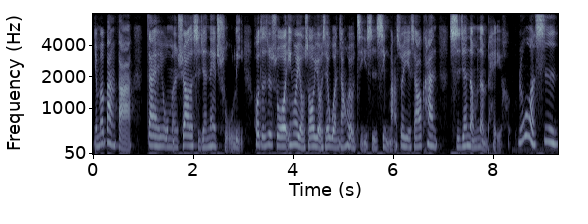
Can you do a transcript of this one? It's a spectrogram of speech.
有没有办法在我们需要的时间内处理，或者是说，因为有时候有些文章会有及时性嘛，所以也是要看时间能不能配合。如果是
